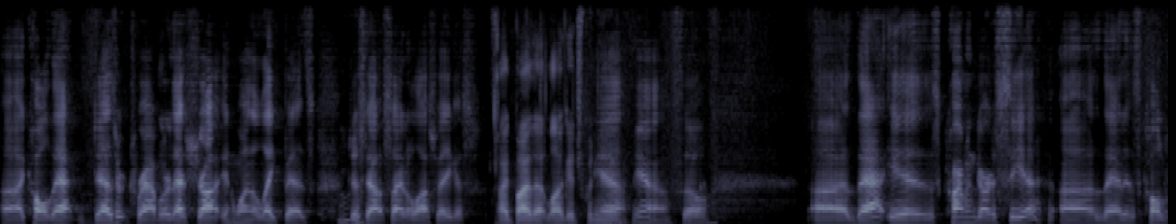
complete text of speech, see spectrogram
Uh, I call that Desert Traveler. That's shot in one of the lake beds just outside of Las Vegas. I'd buy that luggage, wouldn't Yeah, yeah. So uh, that is Carmen Garcia. Uh, that is called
